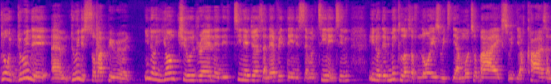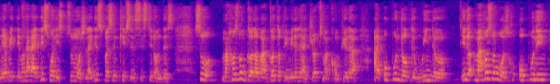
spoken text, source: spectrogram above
Though during the um during the summer period, you know, young children and the teenagers and everything, the 17, 18, you know, they make lots of noise with their motorbikes, with their cars and everything. But like this one is too much. Like this person keeps insisting on this. So my husband got up, I got up immediately, I dropped my computer, I opened up the window you know my husband was opening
